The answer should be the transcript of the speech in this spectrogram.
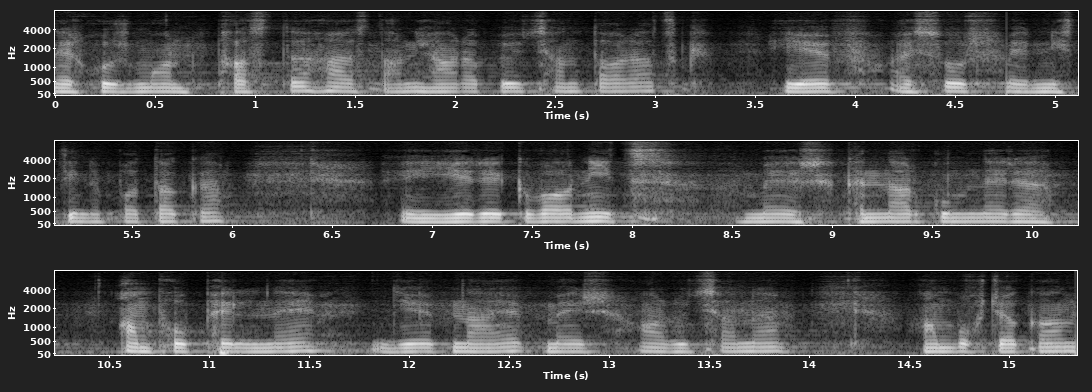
ներխուժման փաստը Հայաստանի Հանրապետության տարածք եւ այսօր մեր նիստի նպատակը Երևանից մեր քննարկումները ամփոփելն է եւ նաեւ մեր հանրությանը ամբողջական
